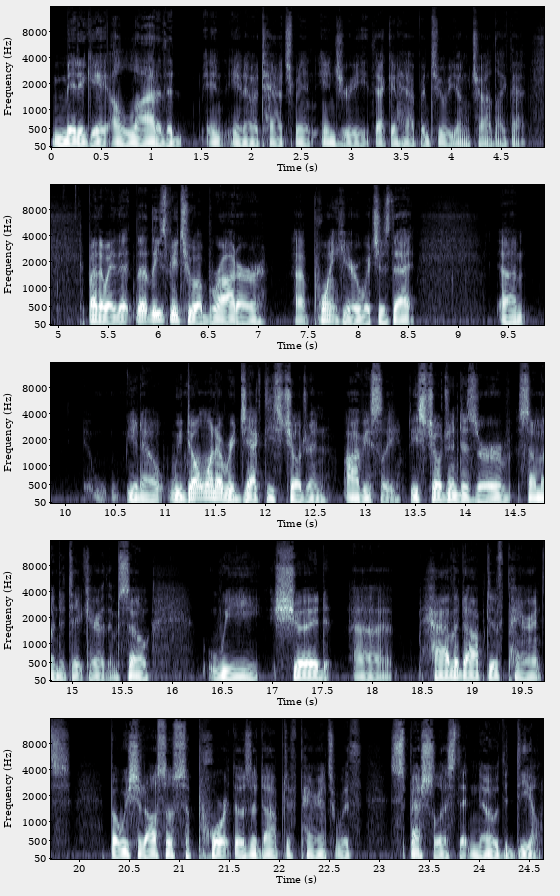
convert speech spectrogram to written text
mitigate a lot of the you know attachment injury that can happen to a young child like that. By the way, that, that leads me to a broader uh, point here, which is that um, you know we don't want to reject these children. Obviously, these children deserve someone to take care of them. So we should uh, have adoptive parents, but we should also support those adoptive parents with specialists that know the deal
